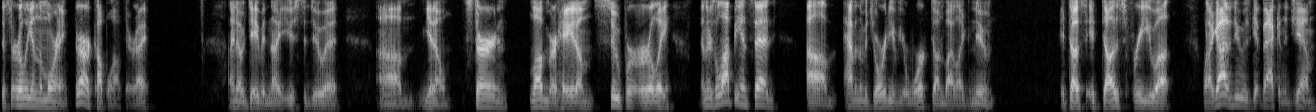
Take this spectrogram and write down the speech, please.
this early in the morning. There are a couple out there, right? I know David Knight used to do it. Um, you know, Stern, love him or hate him, super early. And there's a lot being said um, having the majority of your work done by like noon. It does it does free you up. What I got to do is get back in the gym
